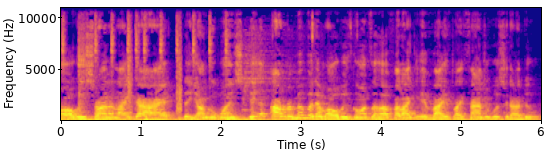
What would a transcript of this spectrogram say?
Always trying to like guide the younger ones. They, I remember them always going to her for like advice, like Sondra, what should I do?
